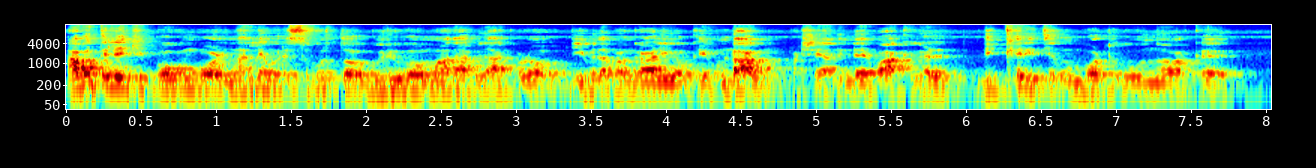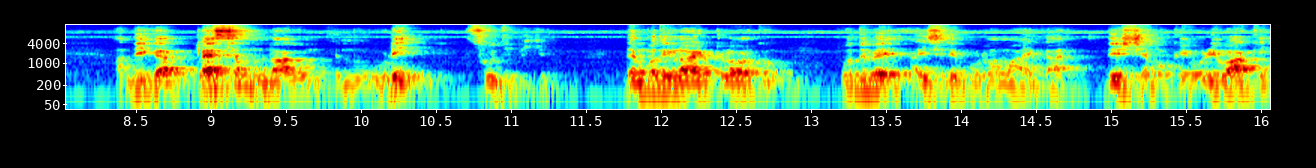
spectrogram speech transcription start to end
ആപത്തിലേക്ക് പോകുമ്പോൾ നല്ല ഒരു സുഹൃത്തോ ഗുരുവോ മാതാപിതാക്കളോ ജീവിത പങ്കാളിയോ ഒക്കെ ഉണ്ടാകും. പക്ഷേ അതിന്റെ വാക്കുകൾ ധിഖരിച്ച് മുമ്പോട്ട് പോകുന്നവർക്ക് അധിക ക്ലേശം ഉണ്ടാകും എന്നും കൂടി സൂചിപ്പിക്കുന്നു. ദമ്പതികളായിട്ടുള്ളവർക്കും പൊതുവെ ഐശ്വര്യപൂർണമായ കാലം. ദേഷ്യമൊക്കെ ഒഴിവാക്കി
